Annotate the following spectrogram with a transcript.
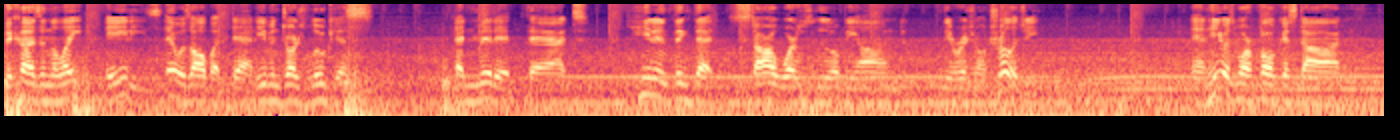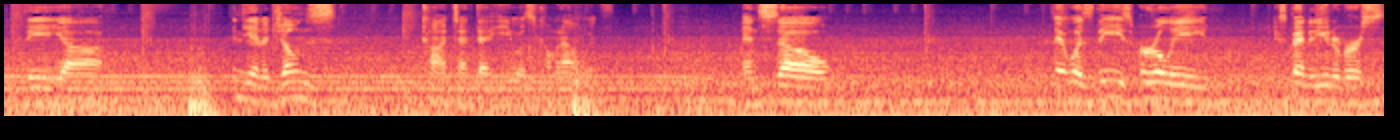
Because in the late 80s, it was all but dead. Even George Lucas admitted that he didn't think that Star Wars was going to go beyond the original trilogy. And he was more focused on the uh, Indiana Jones content that he was coming out with. And so it was these early expanded universe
